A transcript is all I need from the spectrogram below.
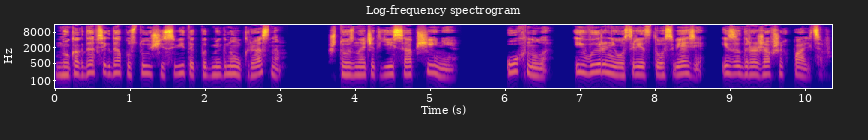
Но когда всегда пустующий свиток подмигнул красным, что значит есть сообщение, охнула и выронила средство связи из задрожавших пальцев.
